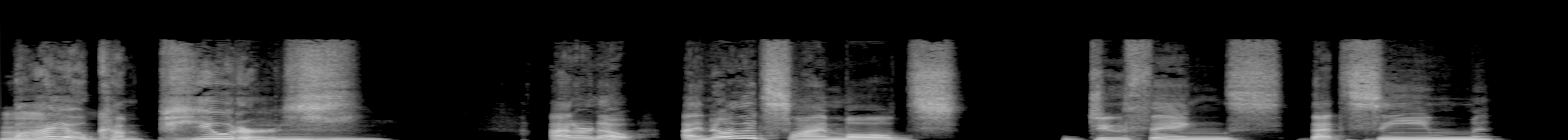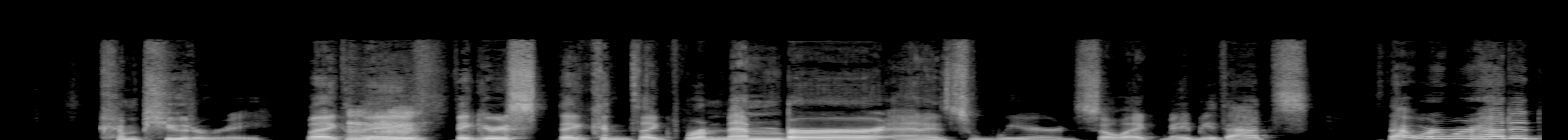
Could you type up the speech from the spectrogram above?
Hmm. Biocomputers. Mm. I don't know. I know that slime molds do things that seem computery. Like they figure they can like remember and it's weird. So like maybe that's is that where we're headed?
